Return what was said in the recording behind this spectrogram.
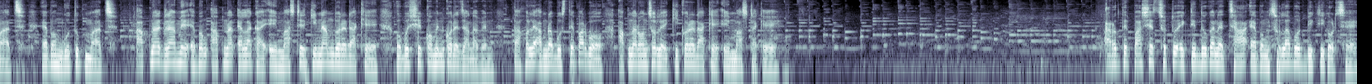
মাছ এবং গুতুক মাছ। আপনার গ্রামে এবং আপনার এলাকায় এই মাছটির কী নাম ধরে ডাকে, অবশ্যই কমেন্ট করে জানাবেন। তাহলে আমরা বুঝতে পারব আপনার অঞ্চলে কি করে ডাকে এই মাছটাকে। আড়তের পাশে ছোট্ট একটি দোকানে চা এবং ছোলা বোট বিক্রি করছে।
